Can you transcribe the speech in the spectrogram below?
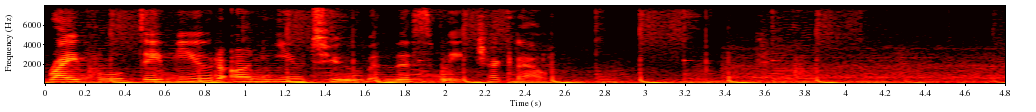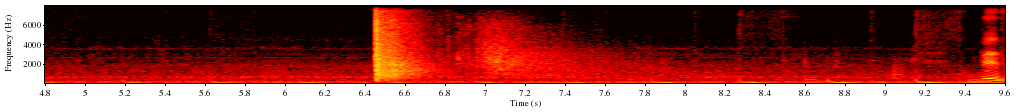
rifle debuted on YouTube this week. Check it out. This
